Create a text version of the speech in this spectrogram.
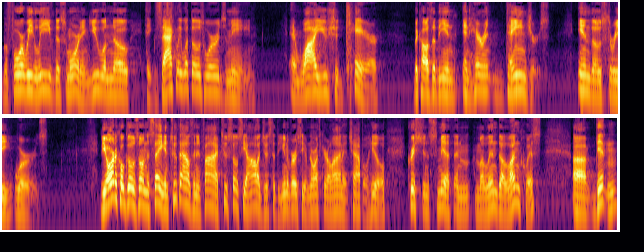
before we leave this morning, you will know exactly what those words mean and why you should care because of the in- inherent dangers in those three words. The article goes on to say in 2005, two sociologists at the University of North Carolina at Chapel Hill, Christian Smith and Melinda Lundquist, uh, Denton,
